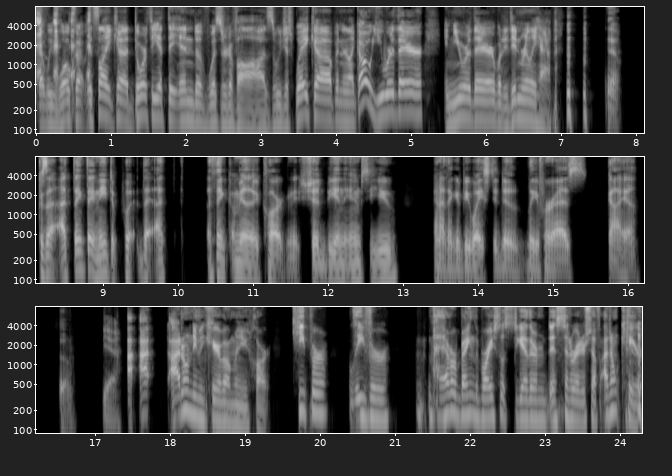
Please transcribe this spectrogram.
that we woke up. It's like uh, Dorothy at the end of Wizard of Oz. We just wake up and they're like, "Oh, you were there and you were there, but it didn't really happen." Yeah. Because I, I think they need to put that. I, I think Emilia Clarke ne- should be in the MCU, and I think it'd be wasted to leave her as G'iah. So yeah. I, I, I don't even care about Emilia Clarke. Keep her, leave her, her bang the bracelets together and incinerate herself. I don't care.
